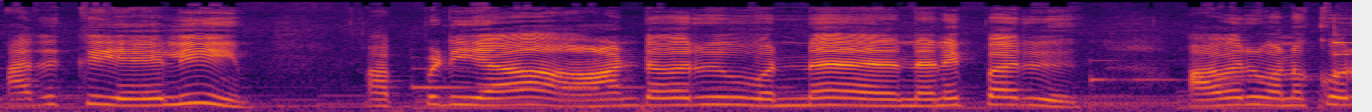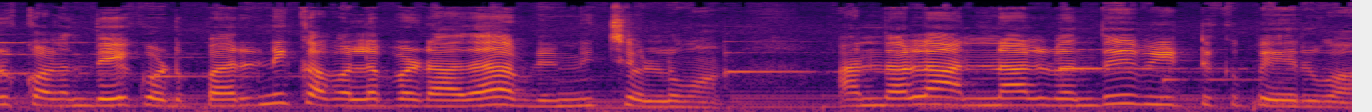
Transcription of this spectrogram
அதுக்கு ஏலி அப்படியா ஆண்டவர் ஒன்றை நினைப்பாரு. அவர் உனக்கு ஒரு குழந்தைய கொடுப்பாரு. நீ கவலைப்படாத அப்படின்னு சொல்லுவான். அந்தாலும் அன்னாள் வந்து வீட்டுக்கு போயிடுவா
